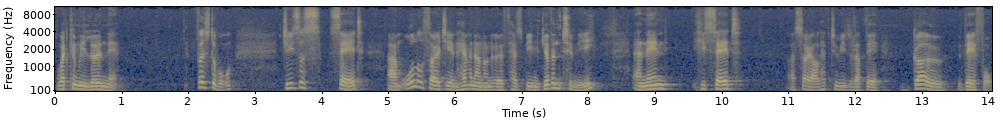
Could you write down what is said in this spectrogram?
What can we learn there? First of all, Jesus said, um, All authority in heaven and on earth has been given to me. And then he said, uh, Sorry, I'll have to read it up there. Go, therefore.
